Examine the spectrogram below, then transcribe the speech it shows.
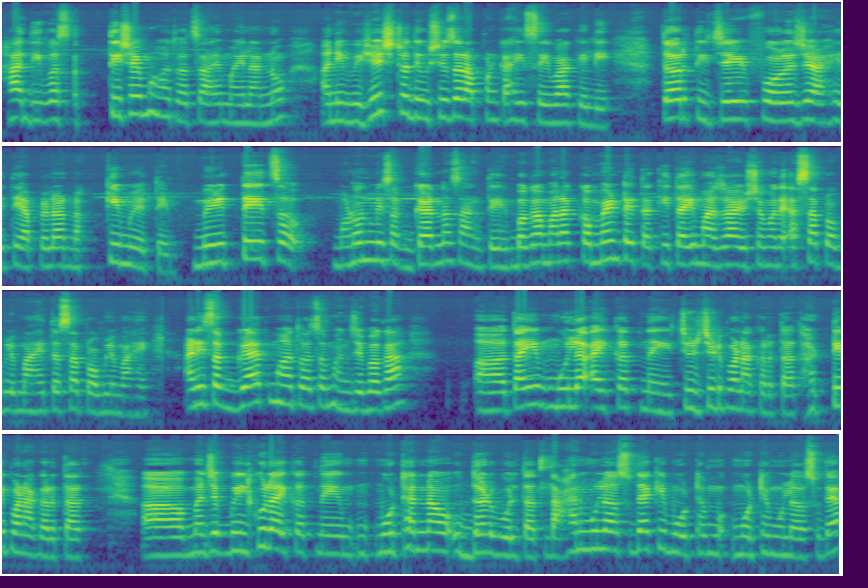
हा दिवस अतिशय महत्त्वाचा आहे महिलांनो. आणि विशिष्ट दिवशी जर आपण काही सेवा केली तर तिचे फळ जे आहे ते आपल्याला नक्की मिळते. मिळतेच. म्हणून मी सगळ्यांना सांगते बघा मला कमेंट येतं की ताई माझ्या आयुष्यामध्ये असा प्रॉब्लेम आहे तसा प्रॉब्लेम आहे. आणि सगळ्यात महत्त्वाचं म्हणजे बघा ताई मुलं ऐकत नाही चिडचिडपणा करतात हट्टीपणा करतात. म्हणजे बिलकुल ऐकत नाही मोठ्यांना उद्धड बोलतात. लहान मुलं असू द्या की मोठं मोठे मुलं असू द्या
